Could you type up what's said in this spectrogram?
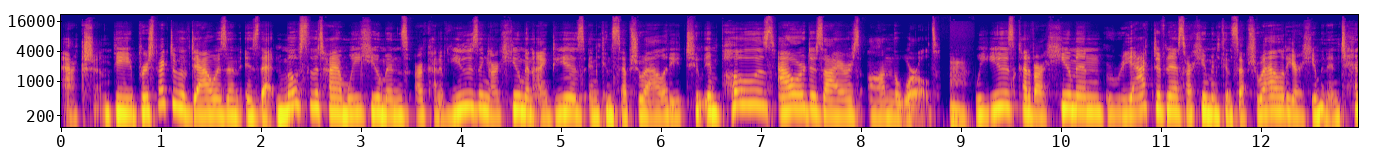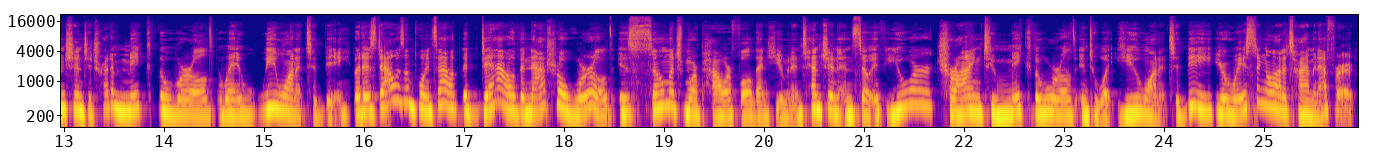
action. The perspective of Taoism is that most of the time we humans are kind of using our human ideas and conceptuality to impose our desires on the world. Hmm. We use kind of our human reactiveness, our human conceptuality, our human intention to try to make the world the way we want it to be. But as Taoism points out, the Tao, the natural world, is so much more powerful than human intention. And so if you're trying to make the world into what you want it to be, you're wasting a lot of time and effort.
